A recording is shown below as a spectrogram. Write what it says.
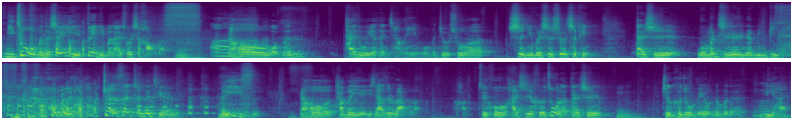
你做我们的生意 对你们来说是好的，嗯。然后我们态度也很强硬，我们就说是你们是奢侈品，但是我们只认人民币，赚三成的钱没意思。然后他们也一下子软了，好，最后还是合作了，但是嗯，折扣就没有那么的厉害，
